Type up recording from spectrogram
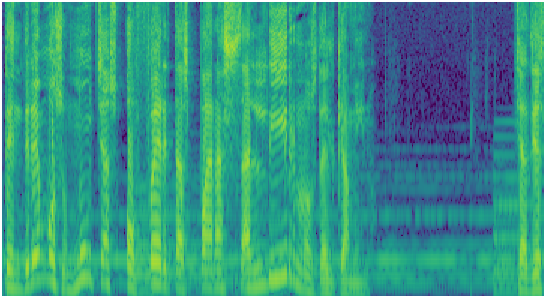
tendremos muchas ofertas para salirnos del camino. O sea, Dios,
